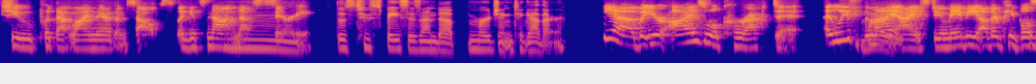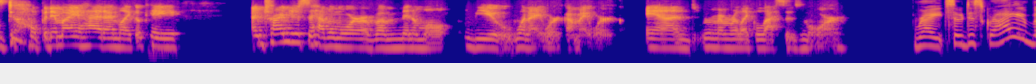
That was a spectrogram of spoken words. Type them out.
to put that line there themselves. Like it's not necessary. Mm, those two spaces end up merging together. Yeah, but your eyes will correct it. At least right. my eyes do. Maybe other people's don't. But in my head, I'm like, okay, I'm trying just to have a more of a minimal view when I work on my work and remember like less is more. Right. So describe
